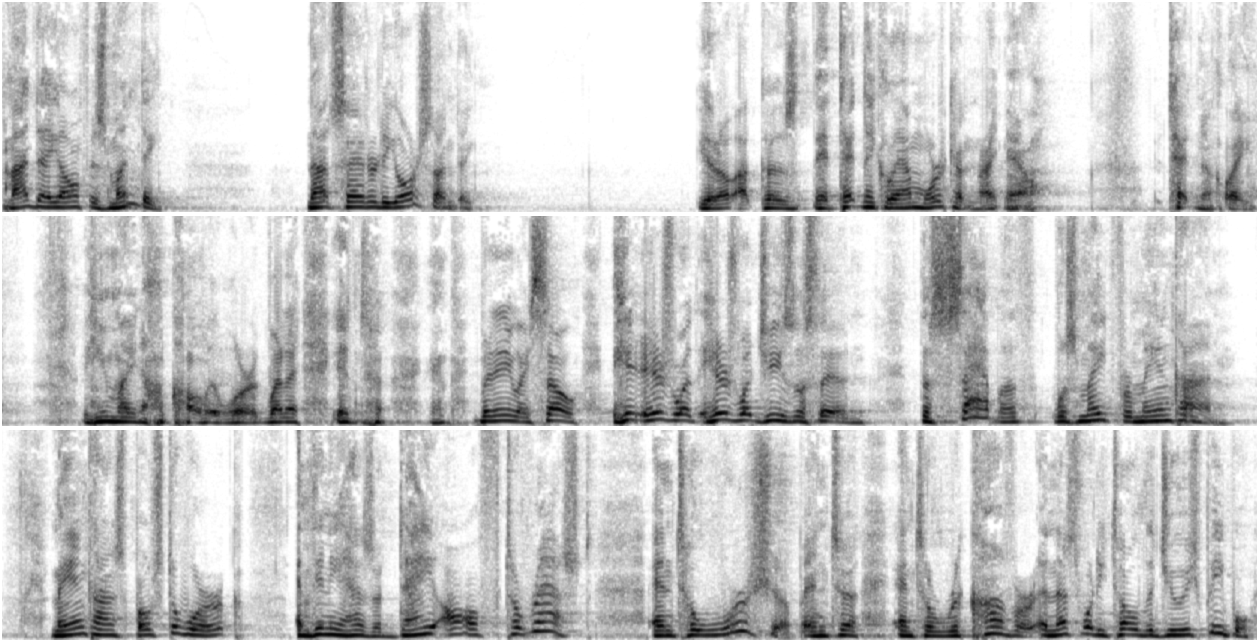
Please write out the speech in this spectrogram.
My day off is Monday, not Saturday or Sunday. You know, because technically I'm working right now. Technically. You may not call it work, but it, but anyway, so here's what, here's what Jesus said. The Sabbath was made for mankind. Mankind's supposed to work, and then he has a day off to rest and to worship and to, and to recover. And that's what he told the Jewish people.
